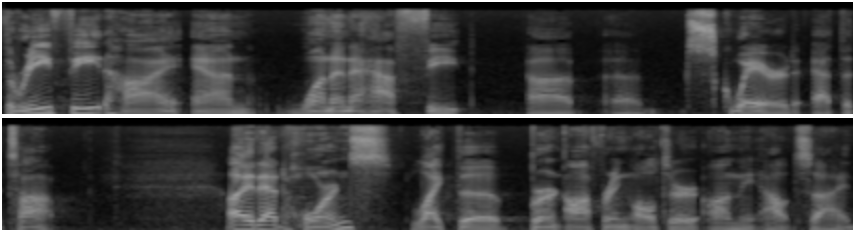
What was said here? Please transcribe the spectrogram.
three feet high and one and a half feet uh, uh, squared at the top. Uh, it had horns, like the burnt offering altar on the outside.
